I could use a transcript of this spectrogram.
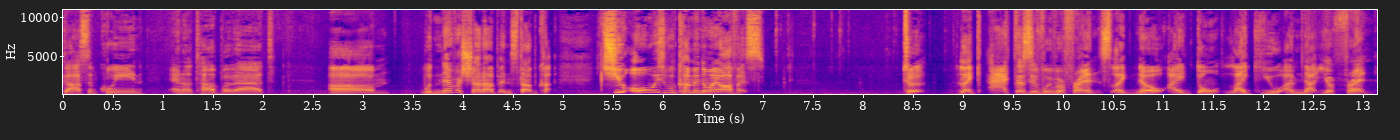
gossip queen. And on top of that, um, would never shut up and stop. Co- she always would come into my office to like act as if we were friends. Like, no, I don't like you. I'm not your friend.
